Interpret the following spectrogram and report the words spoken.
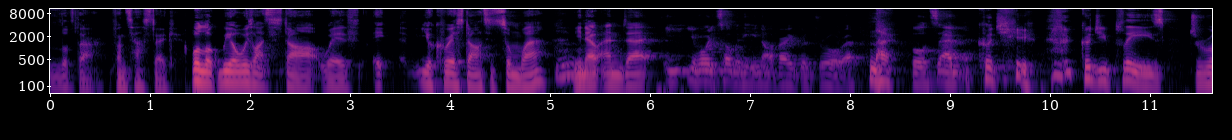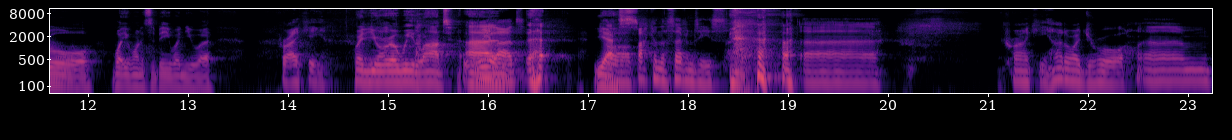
Love that. Fantastic. Well, look, we always like to start with it, your career started somewhere, you know, and uh, you- you've already told me that you're not a very good drawer. No, But um, could you could you please draw what you wanted to be when you were crikey. when you were a wee lad? wee lad. yes. Oh, back in the 70s. uh, crikey, how do I draw? Um,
